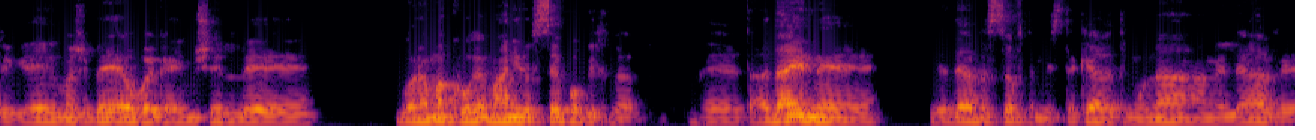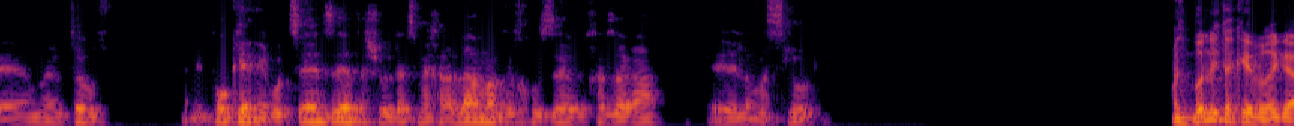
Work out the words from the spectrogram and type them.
רגעי משבר או רגעים של בואנה מה קורה, מה אני עושה פה בכלל ואתה עדיין יודע בסוף, אתה מסתכל על התמונה המלאה ואומר טוב, אני פה כי אני רוצה את זה, אתה שואל את עצמך למה וחוזר חזרה למסלול. אז בוא נתעכב רגע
